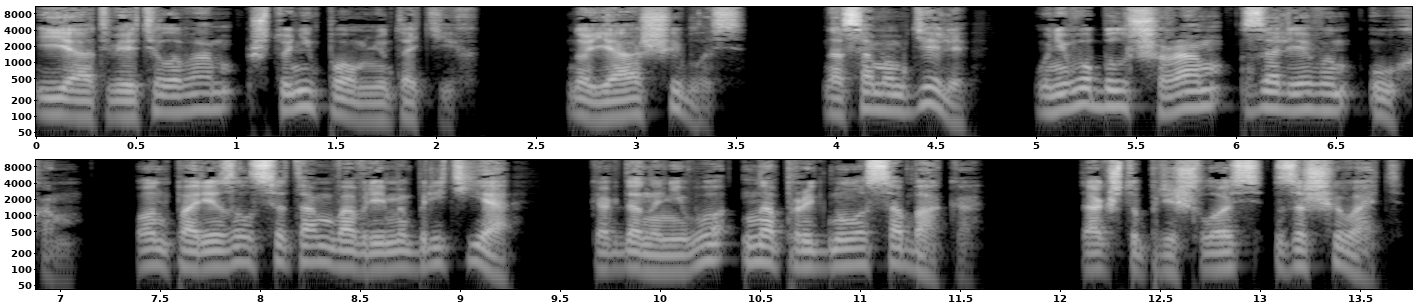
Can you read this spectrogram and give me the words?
и я ответила вам, что не помню таких. Но я ошиблась. На самом деле у него был шрам за левым ухом. Он порезался там во время бритья, когда на него напрыгнула собака. Так что пришлось зашивать.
